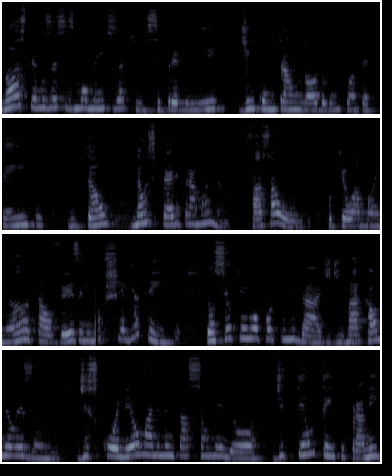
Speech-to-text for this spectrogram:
Nós temos esses momentos aqui de se prevenir, de encontrar um nódulo enquanto é tempo. Então, não espere para amanhã, faça hoje, porque o amanhã talvez ele não chegue a tempo. Então, se eu tenho a oportunidade de marcar o meu exame, de escolher uma alimentação melhor, de ter um tempo para mim,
